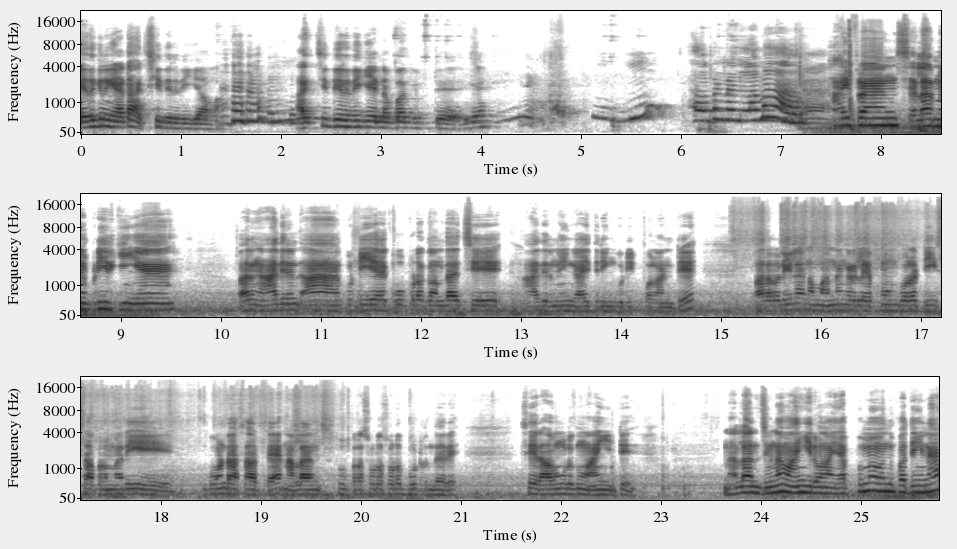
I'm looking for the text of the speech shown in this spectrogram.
எதுக்குன்னு கேட்டால் அக்ஷி திருதிக்காமா அக்ஷி திருதிக்கு என்னப்பா கிஃப்ட்டு ஓபன் பண்ணலாமா? ஹாய் ஃப்ரெண்ட்ஸ் எல்லாரும் எப்படி இருக்கீங்க? பாருங்க ஆதிரன் குட்டியை கூப்பிடக்க வந்தாச்சு. ஆதிரனையும் காயத்ரியும் கூட்டிகிட்டு போகலான்ட்டு வர வழியில் நம்ம அண்ணன் கடையில் எப்பவும் போல் டீ சாப்பிட்ற மாதிரி போண்டா சாப்பிட்டேன். நல்லா இருந்துச்சு சூப்பராக சுட சுட போட்டிருந்தாரு. சரி அவங்களுக்கும் வாங்கிட்டு நல்லா இருந்துச்சுங்கன்னா வாங்கிடுவேன் நான் எப்பவுமே வந்து பார்த்தீங்கன்னா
